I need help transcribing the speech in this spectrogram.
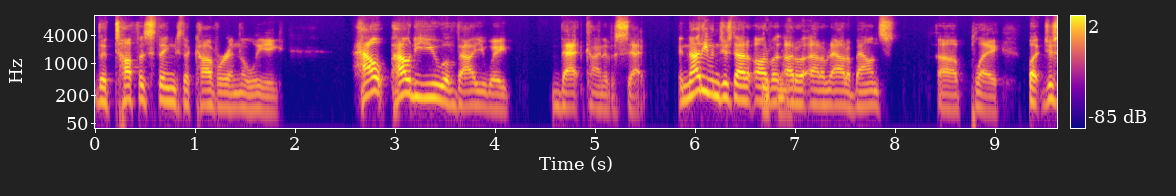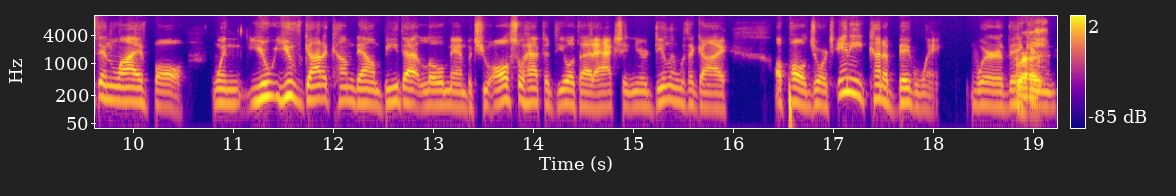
the toughest things to cover in the league, how how do you evaluate that kind of a set? and not even just out of out of, mm-hmm. out of, out of, out of bounds uh, play, but just in live ball. When you you've got to come down, be that low man, but you also have to deal with that action. You're dealing with a guy, a Paul George, any kind of big wing where they right. can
